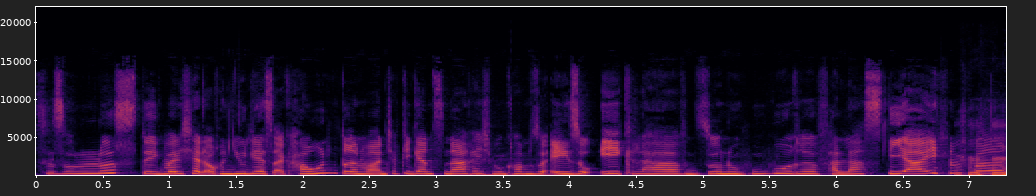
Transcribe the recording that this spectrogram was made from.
Das ist so lustig, weil ich halt auch in Julias Account drin war. Und ich habe die ganzen Nachrichten bekommen, so, ey, so ekelhaft, so eine Hure, verlass die einfach.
